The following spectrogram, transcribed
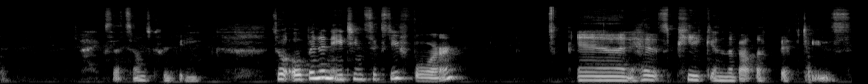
Yikes, that sounds creepy. So it opened in 1864 and hit its peak in about the 50s.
